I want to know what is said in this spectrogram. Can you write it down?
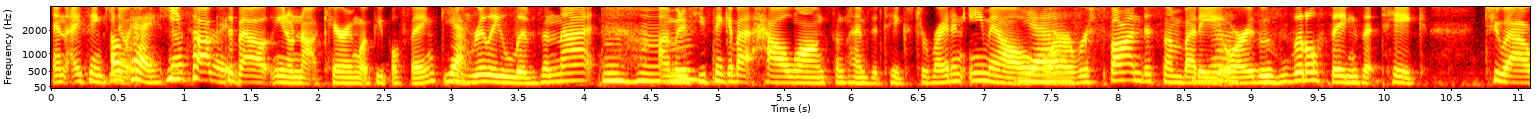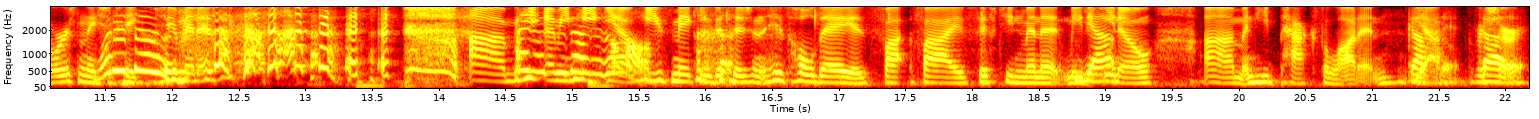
And I think, you know, Okay, he talks great. about, you know, not caring what people think. Yes. Mm-hmm. He really lives in that. Um, and if you think about how long sometimes it takes to write an email Yes. or respond to somebody or those little things that take two hours and they What should take those? two minutes. um, he, I, mean, he, you know, he's making decisions. His whole day is fi- five, 15 minute meeting, Yep. you know, um, and he packs a lot in. Got yeah, it. for got sure. it.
